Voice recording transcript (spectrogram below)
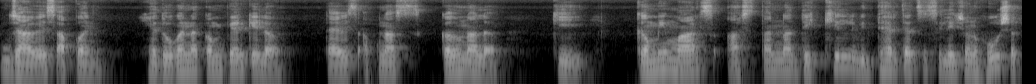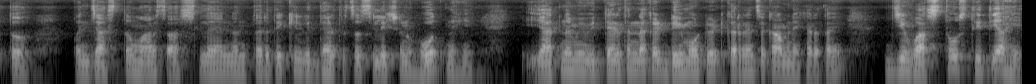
ज्यावेळेस आपण हे दोघांना कंपेअर केलं त्यावेळेस आपणास कळून आलं की कमी मार्क्स असताना देखील विद्यार्थ्याचं सिलेक्शन होऊ शकतं पण जास्त मार्क्स असल्यानंतर देखील विद्यार्थ्याचं सिलेक्शन होत नाही. यातनं मी विद्यार्थ्यांना काही डिमोटिवेट करण्याचं काम नाही करत आहे. जी वास्तव स्थिती आहे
